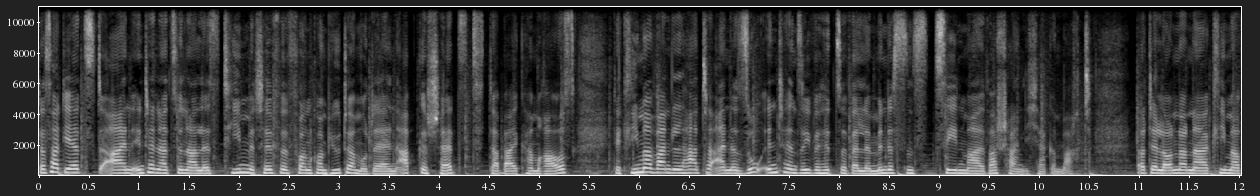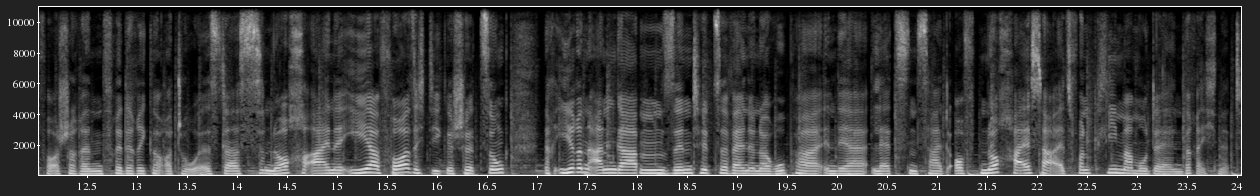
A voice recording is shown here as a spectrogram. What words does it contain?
Das hat jetzt ein internationales Team mit Hilfe von Computermodellen abgeschätzt. Dabei kam raus, der Klimawandel hatte eine so intensive Hitzewelle mindestens zehnmal wahrscheinlicher gemacht. Laut der Londoner Klimaforscherin Friederike Otto ist das noch eine eher vorsichtige Schätzung. Nach ihren Angaben sind Hitzewellen in Europa in der letzten Zeit oft noch heißer als von Klimamodellen berechnet.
